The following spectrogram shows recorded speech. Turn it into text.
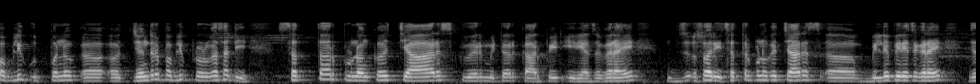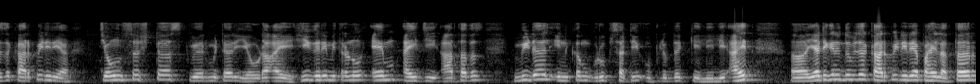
पब्लिक उत्पन्न जनरल पब्लिक प्रवर्गासाठी सत्तर पूर्णांक चार स्क्वेअर मीटर कार्पेट एरियाचं घर आहे. ज सॉरी सत्तर पूर्णांक चार बिल्डअप एरियाचं घर आहे ज्याचं कार्पेट एरिया चौसष्ट स्क्वेअर मीटर एवढा आहे. ही घरे मित्रांनो एम आय जी अर्थातच मिडल इन्कम ग्रुपसाठी उपलब्ध केलेली आहेत. या ठिकाणी तुम्ही जर कार्पेट एरिया पाहिला तर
